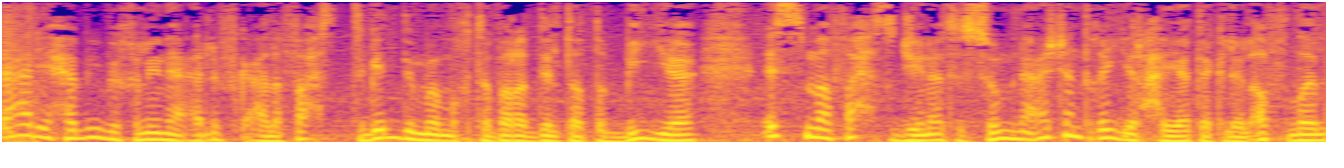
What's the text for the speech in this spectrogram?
تعال يا حبيبي خليني أعرفك على فحص تقدمه مختبرات دلتا طبية اسمه فحص جينات السمنة عشان تغير حياتك للأفضل.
